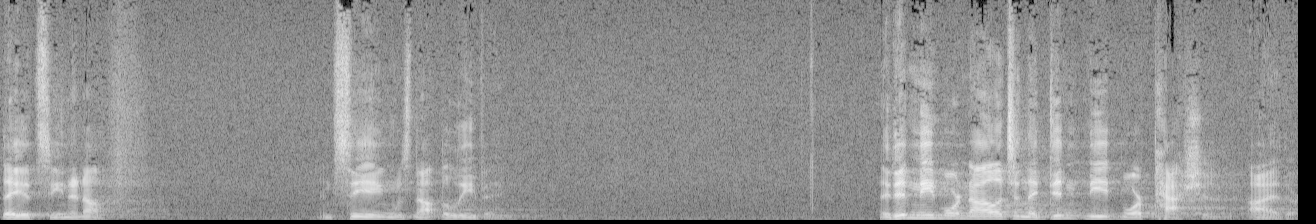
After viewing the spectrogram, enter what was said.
They had seen enough, and seeing was not believing. They didn't need more knowledge and they didn't need more passion either.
